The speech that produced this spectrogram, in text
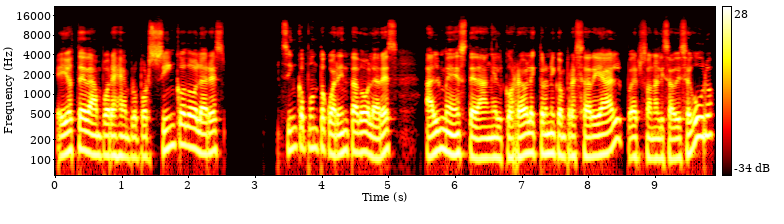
ellos te dan, por ejemplo, por 5 dólares, 5.40 dólares al mes te dan el correo electrónico empresarial personalizado y seguro,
